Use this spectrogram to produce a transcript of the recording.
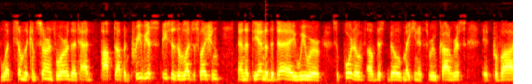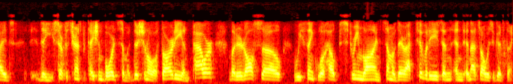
what some of the concerns were that had popped up in previous pieces of legislation. And at the end of the day, we were supportive of this bill making it through Congress. It provides the Surface Transportation Board some additional authority and power, but it also, we think, will help streamline some of their activities, and, and, and that's always a good thing.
